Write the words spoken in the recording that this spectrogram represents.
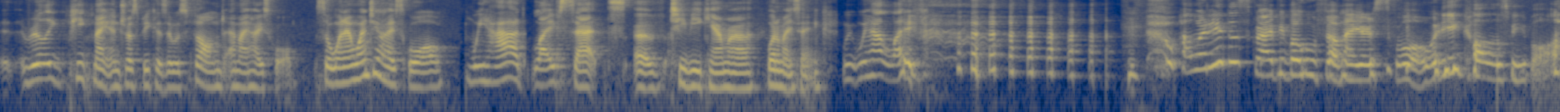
it really piqued my interest because it was filmed at my high school. So when i went to high school we had live sets of tv camera what am i saying? We, we had live what do you describe people who film at your school? What do you call those people?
